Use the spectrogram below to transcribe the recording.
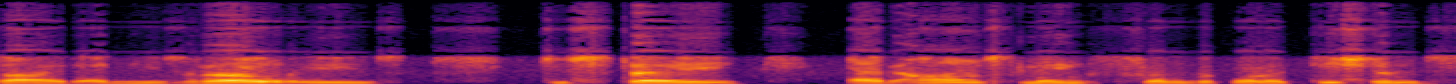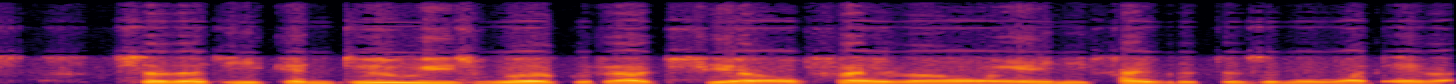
side, and his role is to stay at arm's length from the politicians so that he can do his work without fear or favor or any favoritism or whatever.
